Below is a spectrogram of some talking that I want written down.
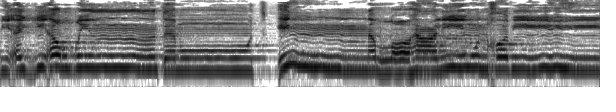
بأي أرض تموت. إن الله عليم خبير.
